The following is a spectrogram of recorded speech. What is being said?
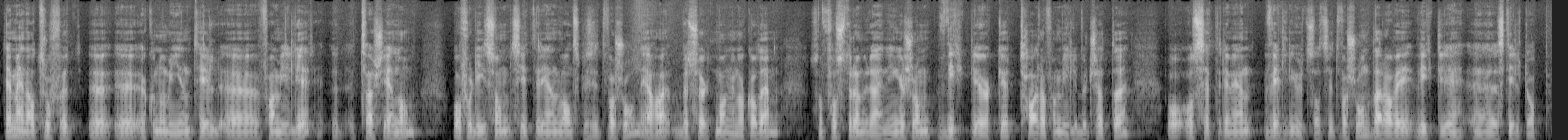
Det mener jeg har truffet økonomien til familier tvers igjennom. Og for de som sitter i en vanskelig situasjon. Jeg har besøkt mange nok av dem som får strømregninger som virkelig øker, tar av familiebudsjettet og, og, setter dem i en veldig utsatt situasjon. Der har vi virkelig eh, stilt opp.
